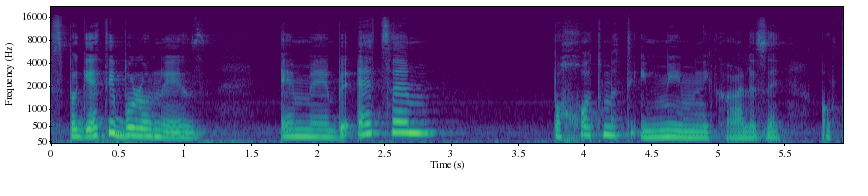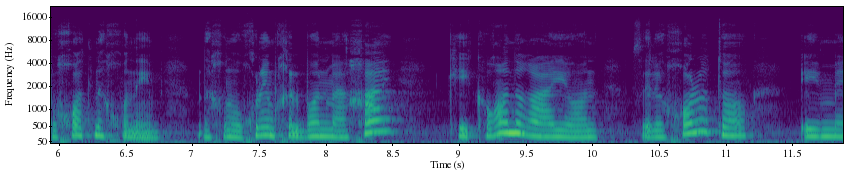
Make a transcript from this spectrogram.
ספגטי בולונז, הם אה, בעצם פחות מתאימים, נקרא לזה, או פחות נכונים. אנחנו אוכלים חלבון מהחי, כי עקרון הרעיון זה לאכול אותו עם אה,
